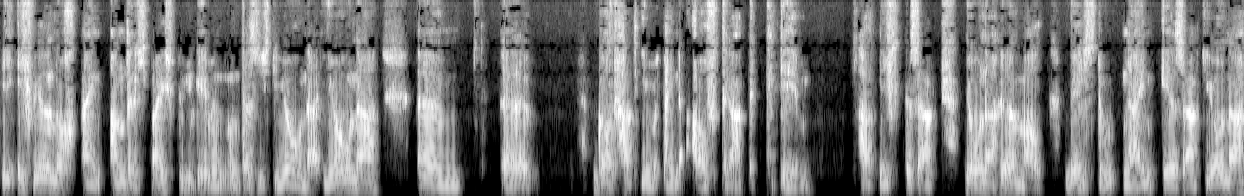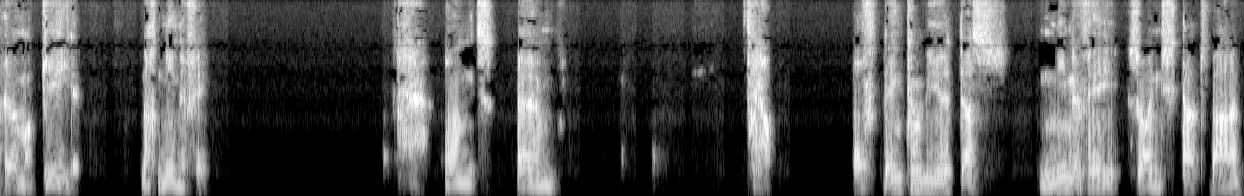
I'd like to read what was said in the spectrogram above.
Ich will noch ein anderes Beispiel geben und das ist Jona. Jona, ähm, äh, Gott hat ihm einen Auftrag gegeben. Hat nicht gesagt, Jona, hör mal, willst du? Nein, er sagt, Jona, hör mal, gehe nach Nineveh. Und ähm, oft denken wir, dass Nineveh so eine Stadt war,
